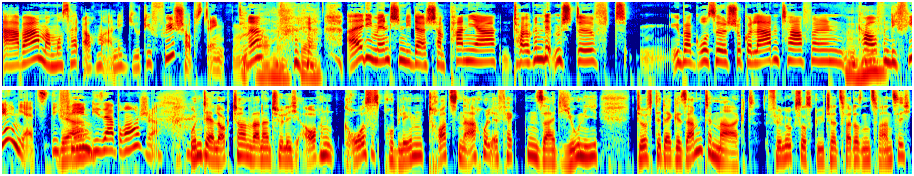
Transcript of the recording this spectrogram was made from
Aber man muss halt auch mal an die Duty-Free-Shops denken. Die ne? Arme, ja. All die Menschen, die da Champagner, teuren Lippenstift, übergroße Schokoladentafeln mhm. kaufen, die fehlen jetzt. Die ja. fehlen dieser Branche. Und der Lockdown war natürlich auch ein großes Problem. Trotz Nachholeffekten seit Juni dürfte der gesamte Markt für Luxusgüter 2020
